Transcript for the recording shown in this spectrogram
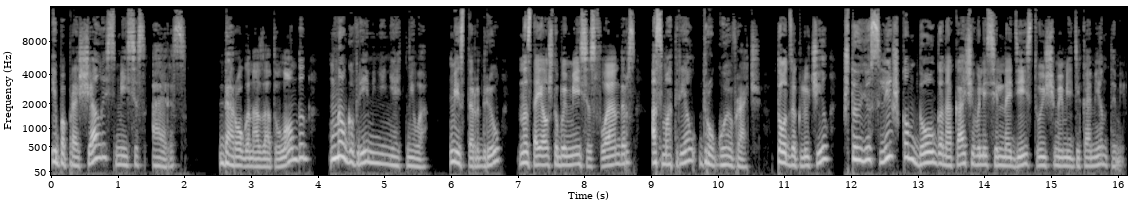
и попрощалась с миссис Айрес. Дорога назад в Лондон много времени не отняла. Мистер Дрю настоял, чтобы миссис Флендерс осмотрел другой врач. Тот заключил, что ее слишком долго накачивали сильнодействующими медикаментами,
